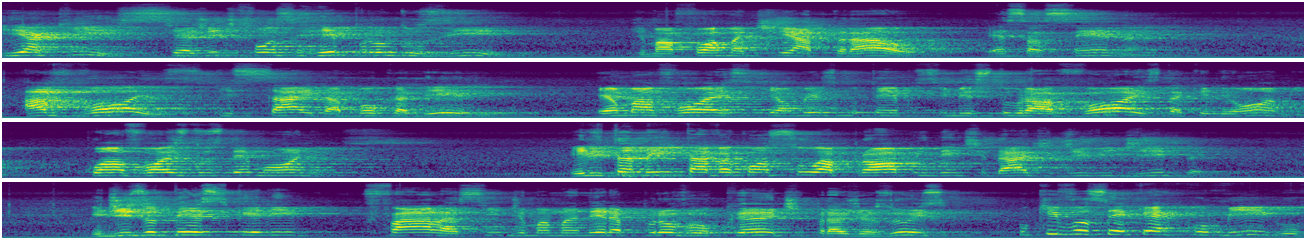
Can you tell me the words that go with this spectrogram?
E aqui, se a gente fosse reproduzir de uma forma teatral essa cena, a voz que sai da boca dele é uma voz que ao mesmo tempo se mistura a voz daquele homem com a voz dos demônios. Ele também estava com a sua própria identidade dividida. E diz o texto que ele fala assim de uma maneira provocante para Jesus: O que você quer comigo,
